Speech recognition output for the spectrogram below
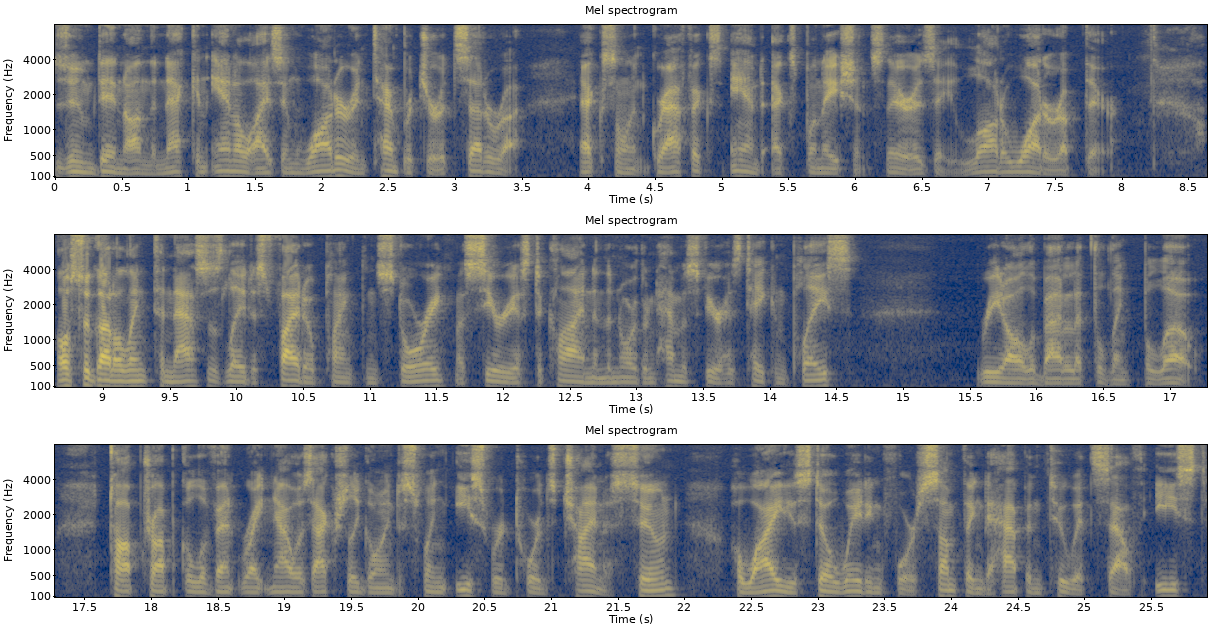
zoomed in on the neck and analyzing water and temperature, etc. Excellent graphics and explanations. There is a lot of water up there. Also got a link to NASA's latest phytoplankton story. A serious decline in the northern hemisphere has taken place. Read all about it at the link below. Top tropical event right now is actually going to swing eastward towards China soon. Hawaii is still waiting for something to happen to its southeast.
